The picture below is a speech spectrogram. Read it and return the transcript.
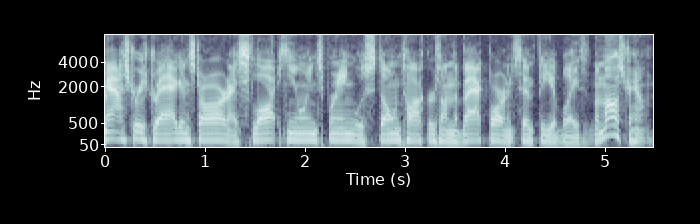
Master's Dragon Star, and I slot Healing Spring with Stone Talkers on the back bar and Symphony of Blades, the Monster Helm.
